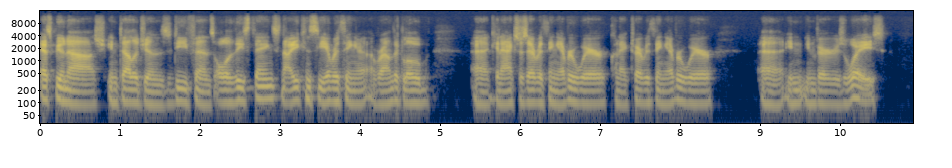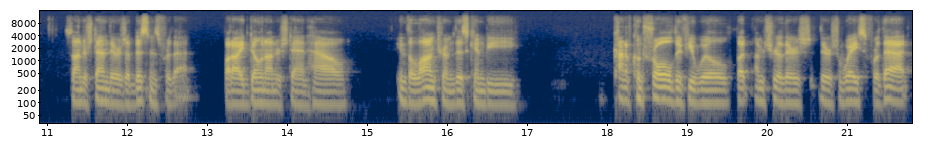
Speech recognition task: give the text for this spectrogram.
espionage, intelligence, defense, all of these things. Now you can see everything around the globe, uh, can access everything everywhere, connect to everything everywhere uh, in, in various ways. So, I understand there's a business for that, but I don't understand how, in the long term, this can be kind of controlled, if you will. But I'm sure there's there's ways for that.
